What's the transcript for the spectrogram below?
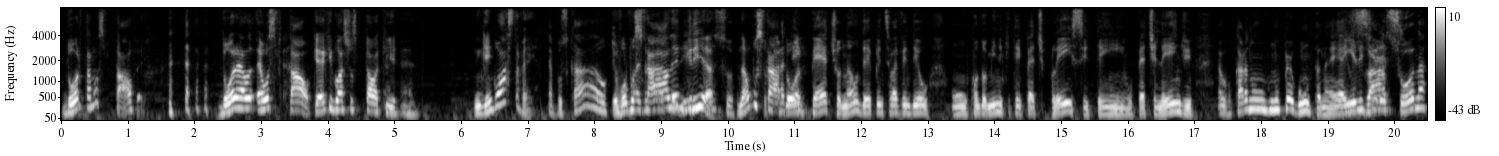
Dor tá no hospital, velho. Dor é, é hospital. Quem é que gosta de hospital aqui? Ninguém gosta, velho. É buscar o que Eu vou buscar a alegria, isso. não Se o buscar cara a dor. tem pet ou não, de repente você vai vender o- um condomínio que tem pet place, tem o pet land, é, o cara não, não pergunta, né? E aí Exato. ele direciona,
